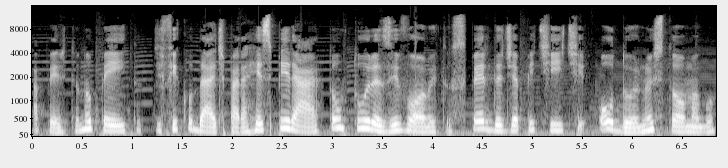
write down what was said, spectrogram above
aperto no peito, dificuldade para respirar, tonturas e vômitos, perda de apetite ou dor no estômago,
